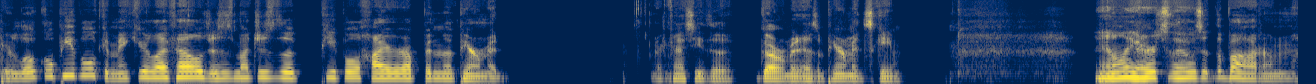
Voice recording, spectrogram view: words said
your local people can make your life hell just as much as the people higher up in the pyramid. I kind of see the government as a pyramid scheme. It only hurts those at the bottom.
